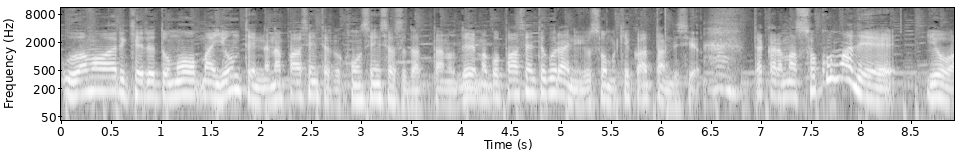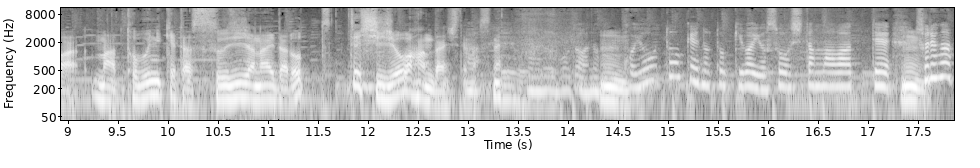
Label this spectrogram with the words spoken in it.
上回るけれども、まあ、4.7%がコンセンサスだったので、うん。まあ、5%ぐらいの予想も結構あったんですよ、はい、だからまあそこまで要はまあ飛ぶにけた数字じゃないだろうって市場は判断してますね。なるほど。あの、うん、雇用統計の時は予想下回って、うん、それが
